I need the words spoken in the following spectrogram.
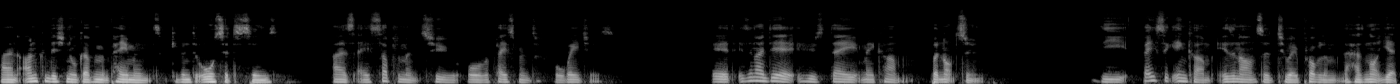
an unconditional government payment given to all citizens as a supplement to or replacement for wages. It is an idea whose day may come, but not soon. The basic income is an answer to a problem that has not yet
